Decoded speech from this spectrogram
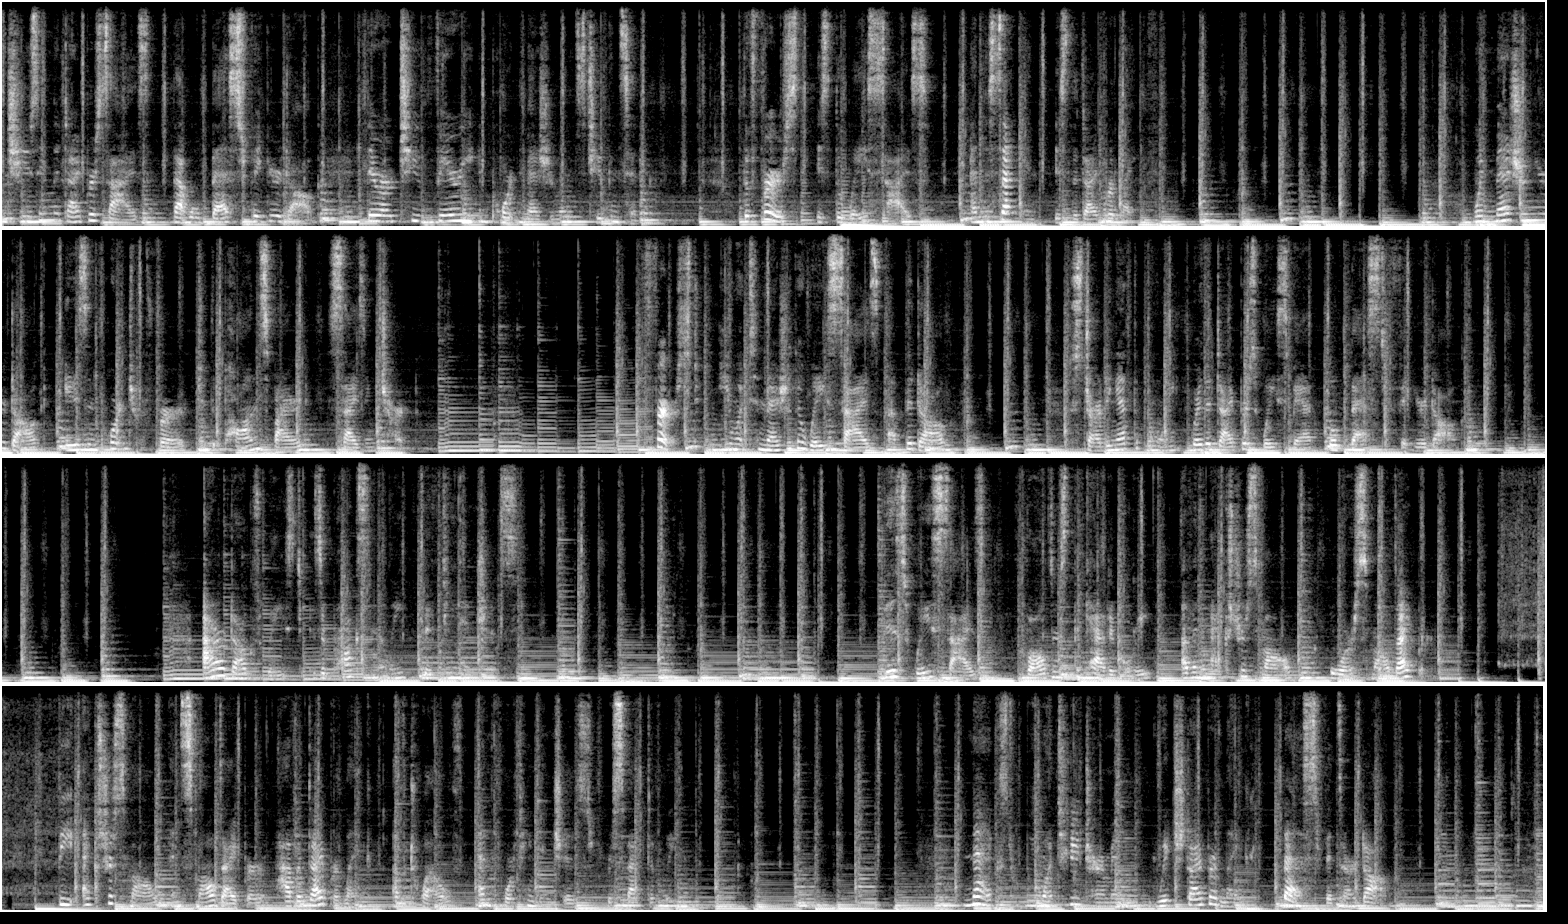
When choosing the diaper size that will best fit your dog, there are two very important measurements to consider. The first is the waist size, and the second is the diaper length. When measuring your dog, it is important to refer to the paw-inspired sizing chart. First, you want to measure the waist size of the dog, starting at the point where the diaper's waistband will best fit your dog. Our dog's waist is approximately 15 inches. This waist size falls into the category of an extra small or small diaper. The extra small and small diaper have a diaper length of 12 and 14 inches respectively. Next, we want to determine which diaper length best fits our dog.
